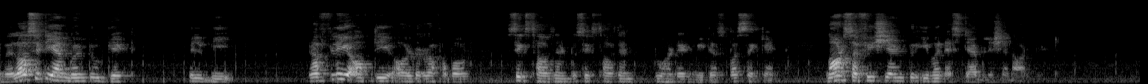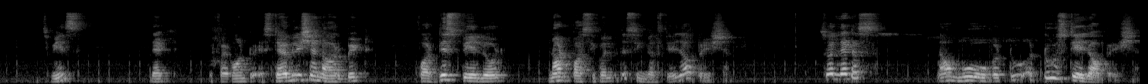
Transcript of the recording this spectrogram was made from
velocity I am going to get will be roughly of the order of about 6000 to 6200 meters per second not sufficient to even establish an orbit which means that if I want to establish an orbit for this payload, not possible with a single stage operation. So let us now move over to a two stage operation.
